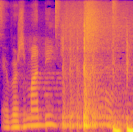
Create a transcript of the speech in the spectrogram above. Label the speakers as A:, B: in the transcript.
A: É bersama DJ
